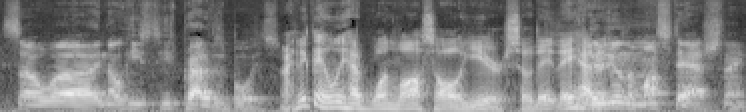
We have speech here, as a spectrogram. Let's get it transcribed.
So uh, I know he's he's proud of his boys. I think they only had one loss all year, so they, they had. They're doing the mustache thing.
